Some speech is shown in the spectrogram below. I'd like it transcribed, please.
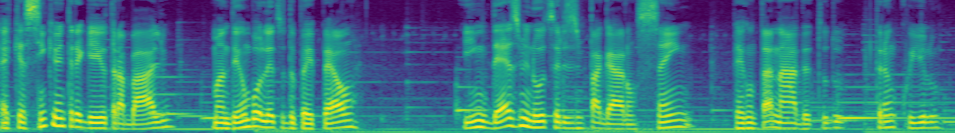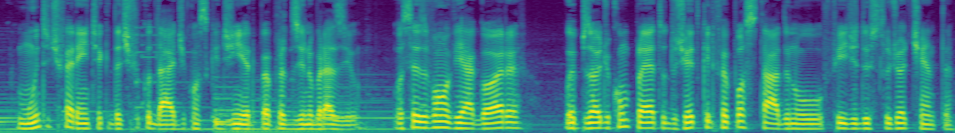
é que assim que eu entreguei o trabalho, mandei um boleto do PayPal e em 10 minutos eles me pagaram sem perguntar nada, tudo tranquilo, muito diferente aqui da dificuldade de conseguir dinheiro para produzir no Brasil. Vocês vão ouvir agora o episódio completo do jeito que ele foi postado no feed do Estúdio 80.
